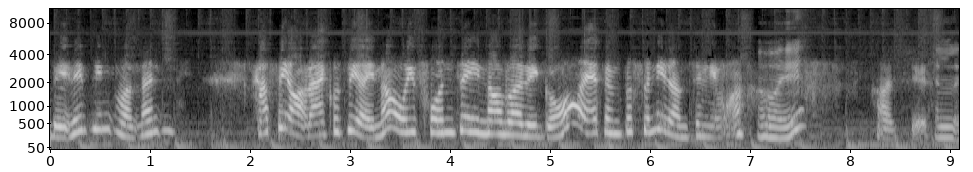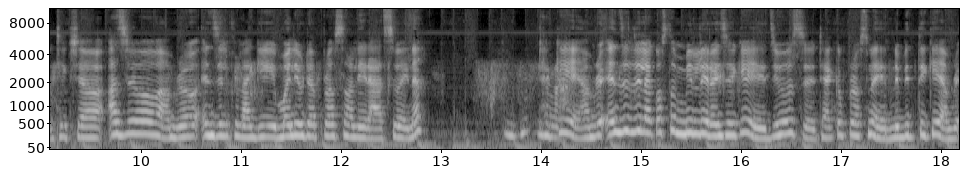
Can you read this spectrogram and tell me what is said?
धेरै दिन भन्दा नि खासै हराएको चाहिँ होइन उही फोन चाहिँ नगरेको हो एफएम त सुनिरहन्छु नि म। हो ठिक छ। आज हाम्रो एन्जेलको लागि मैले एउटा प्रश्न लिएर आएको छु होइन? ठ्याक्कै हाम्रो एन्जलजीलाई कस्तो मिल्ने रहेछ कि? जे होस् ठ्याक्कै प्रश्न हेर्ने बित्तिकै हाम्रो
